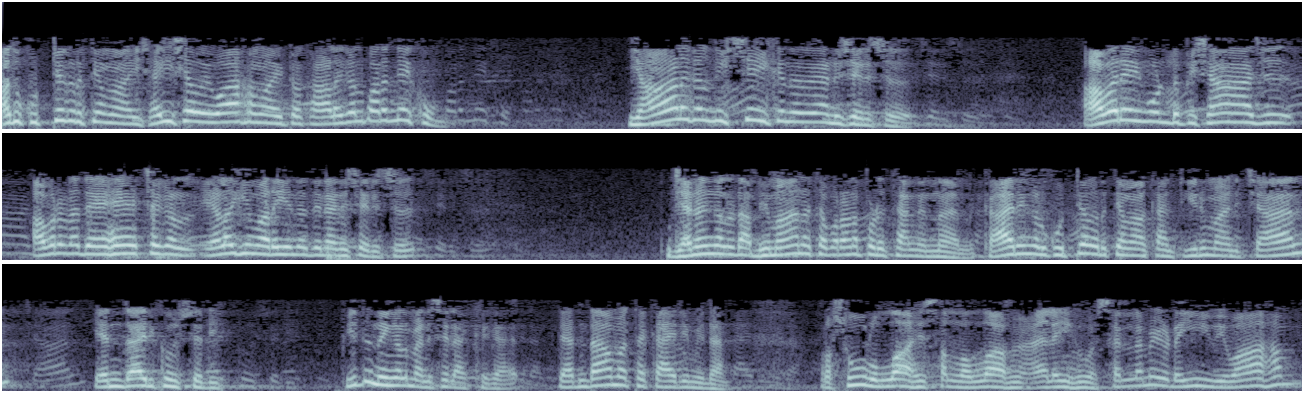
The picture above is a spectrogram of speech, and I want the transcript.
അത് കുറ്റകൃത്യമായി ശൈശ വിവാഹമായിട്ടൊക്കെ ആളുകൾ പറഞ്ഞേക്കും. ഈ ആളുകൾ നിശ്ചയിക്കുന്നതിനനുസരിച്ച് അവരെയും കൊണ്ട് പിശാജ് അവരുടെ ദേഹേച്ഛകൾ ഇളകി മറിയുന്നതിനനുസരിച്ച് ജനങ്ങളുടെ അഭിമാനത്തെ വ്രണപ്പെടുത്താൻ എന്നാൽ കാര്യങ്ങൾ കുറ്റകൃത്യമാക്കാൻ തീരുമാനിച്ചാൽ എന്തായിരിക്കും സ്ഥിതി? ഇത് നിങ്ങൾ മനസ്സിലാക്കുക. രണ്ടാമത്തെ കാര്യം ഇതാണ്. റസൂലുള്ളാഹി സല്ലാഹു അലൈഹി വസല്ലമയുടെ ഈ വിവാഹം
